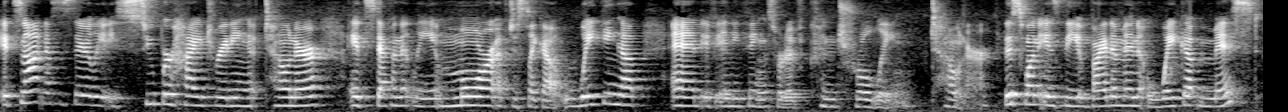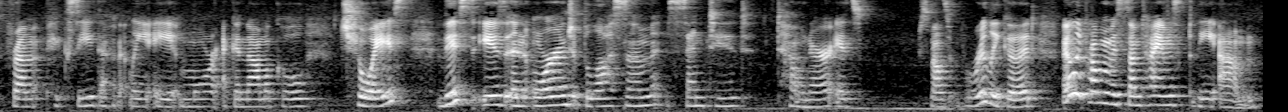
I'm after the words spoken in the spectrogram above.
it's not necessarily a super hydrating toner. It's definitely more of just like a waking up and if anything sort of controlling toner. This one is the Vitamin Wake Up Mist from Pixi, definitely a more economical choice. This is an orange blossom scented toner. It smells really good. My only problem is sometimes the um,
